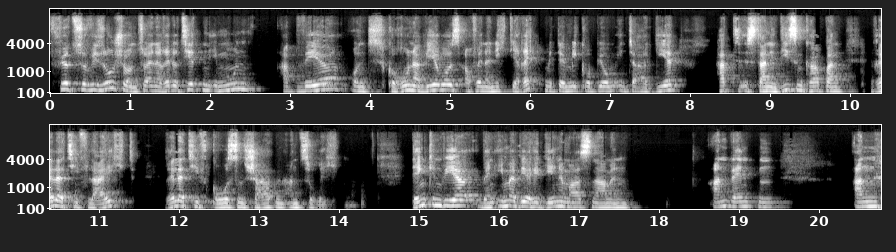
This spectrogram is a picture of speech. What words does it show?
führt sowieso schon zu einer reduzierten Immunabwehr und Coronavirus, auch wenn er nicht direkt mit dem Mikrobiom interagiert, hat es dann in diesen Körpern relativ leicht, relativ großen Schaden anzurichten. Denken wir, wenn immer wir Hygienemaßnahmen anwenden, an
